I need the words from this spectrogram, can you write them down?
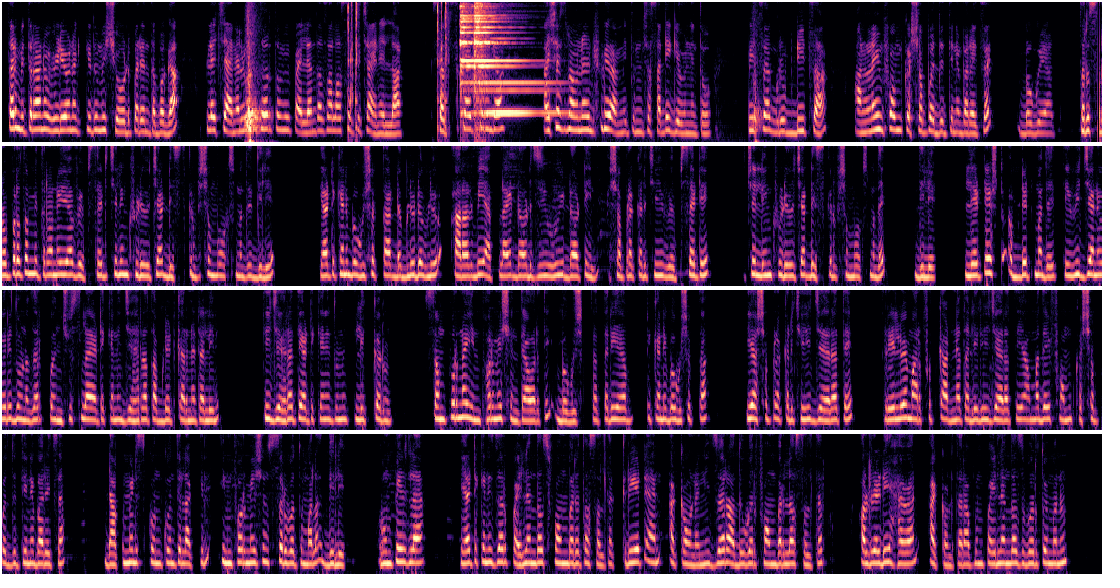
तर मित्रांनो व्हिडिओ नक्की तुम्ही शेवटपर्यंत बघा. आपल्या चॅनलवर जर तुम्ही पहिल्यांदाच आला असेल तर चॅनलला सबस्क्राईब करून द्या असेच नवनवीन व्हिडिओ आम्ही तुमच्यासाठी घेऊन येतो. चा ग्रुप डीचा ऑनलाईन फॉर्म कशा पद्धतीने भरायचा आहे बघूयात. तर सर्वप्रथम मित्रांनो या वेबसाईटची लिंक व्हिडिओच्या डिस्क्रिप्शन बॉक्समध्ये दिली आहे. या ठिकाणी बघू शकता W W R R B apply dot G V dot in अशा प्रकारची ही वेबसाईट आहे. याची लिंक व्हिडिओच्या डिस्क्रिप्शन बॉक्समध्ये दिली आहे. लेटेस्ट अपडेटमध्ये तेवीस जानेवारी दोन हजार पंचवीसला या ठिकाणी जाहिरात अपडेट करण्यात आलेली ती जाहिरात या ठिकाणी तुम्ही क्लिक करून संपूर्ण इन्फॉर्मेशन त्यावरती बघू शकता. तरी या ठिकाणी बघू शकता ही अशा प्रकारची ही जाहिरात आहे. रेल्वेमार्फत काढण्यात आलेली ही जाहिरात यामध्ये फॉर्म कशा पद्धतीने भरायचा डॉक्युमेंट्स कोणकोणते लागतील इन्फॉर्मेशन सर्व तुम्हाला दिले. होमपेजला या ठिकाणी जर पहिल्यांदाच फॉर्म भरत असाल तर क्रिएट अँड अकाउंट आणि जर अगोदर फॉर्म भरला असेल तर ऑलरेडी हॅव अन अकाउंट तर आपण पहिल्यांदाच भरतोय म्हणून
